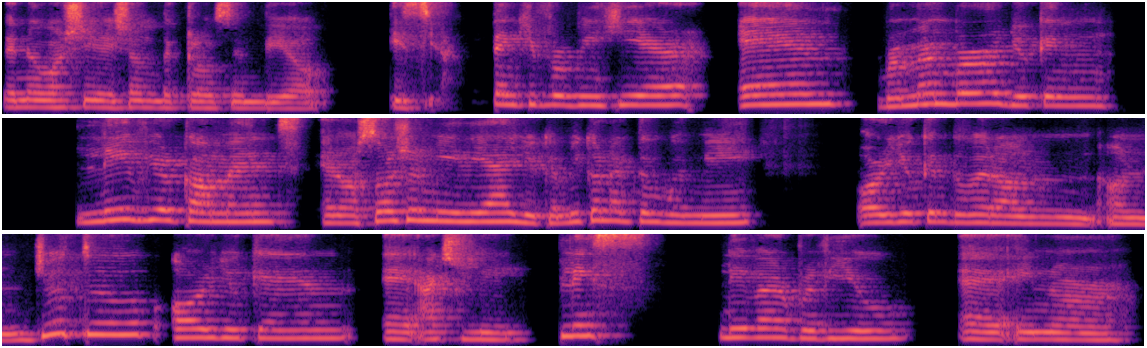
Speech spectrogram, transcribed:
the negotiation, the closing deal easier. Thank you for being here. And remember, you can leave your comment in our social media. You can be connected with me or you can do it on on youtube or you can uh, actually please leave a review uh, in our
